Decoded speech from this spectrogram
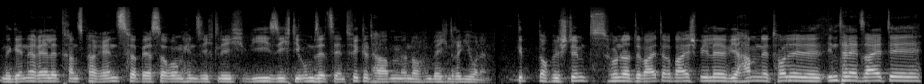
Eine generelle Transparenzverbesserung hinsichtlich, wie sich die Umsätze entwickelt haben und auch in welchen Regionen. Es gibt noch bestimmt hunderte weitere Beispiele. Wir haben eine tolle Internetseite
